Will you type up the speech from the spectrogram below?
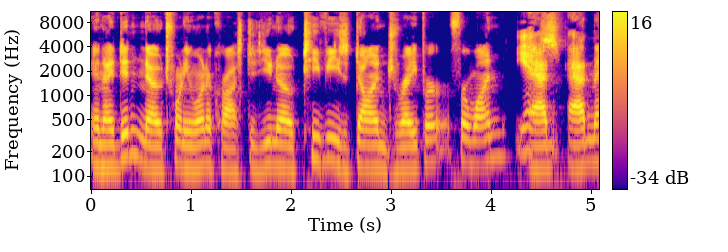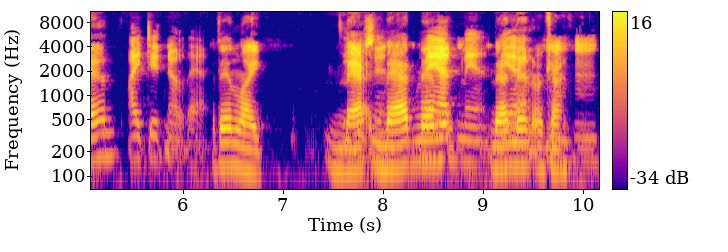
And I didn't know 21 across. Did you know TV's Don Draper for one? Yes. Ad, ad Man? I did know that. But then like Mad, Mad Men? Mad Men. Mad yeah. Men? Okay. Mhm.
